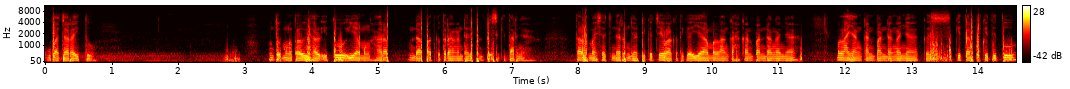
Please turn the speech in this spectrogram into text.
upacara itu. Untuk mengetahui hal itu, ia mengharap mendapat keterangan dari penduduk sekitarnya. Tapi Jenar menjadi kecewa ketika ia melangkahkan pandangannya, melayangkan pandangannya ke sekitar bukit itu.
